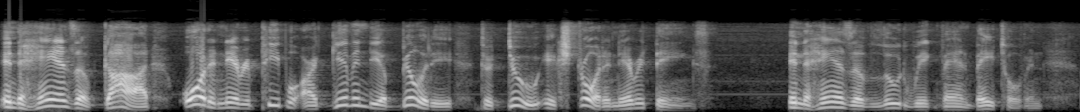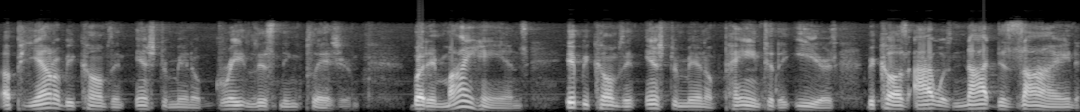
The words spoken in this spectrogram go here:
In the hands of God, ordinary people are given the ability to do extraordinary things. In the hands of Ludwig van Beethoven, a piano becomes an instrument of great listening pleasure. But in my hands, it becomes an instrument of pain to the ears because I was not designed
